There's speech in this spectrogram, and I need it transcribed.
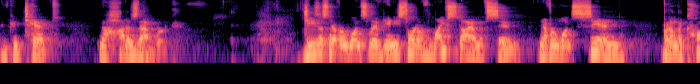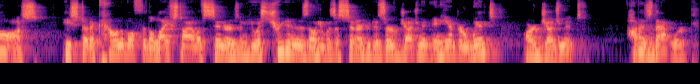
and contempt. Now, how does that work? Jesus never once lived any sort of lifestyle of sin, never once sinned, but on the cross, he stood accountable for the lifestyle of sinners, and he was treated as though he was a sinner who deserved judgment, and he underwent our judgment. How does that work?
